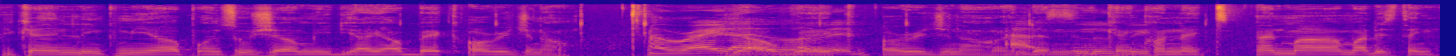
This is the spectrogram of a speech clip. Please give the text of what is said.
You can link me up on social media, Yaw Berk Original. All right, I love it. original, and Absolutely. then we can connect. And my, my this thing,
